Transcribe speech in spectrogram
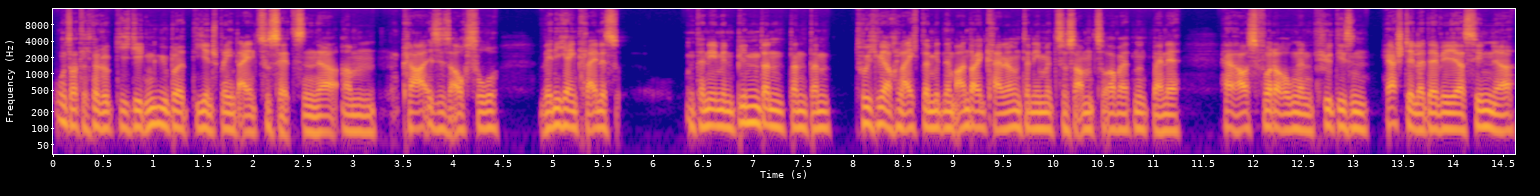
unserer Technologie gegenüber, die entsprechend einzusetzen. Ja, ähm, klar ist es auch so, wenn ich ein kleines Unternehmen bin, dann, dann, dann tue ich mir auch leichter, mit einem anderen kleinen Unternehmen zusammenzuarbeiten und meine Herausforderungen für diesen Hersteller, der wir ja sind, ja,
